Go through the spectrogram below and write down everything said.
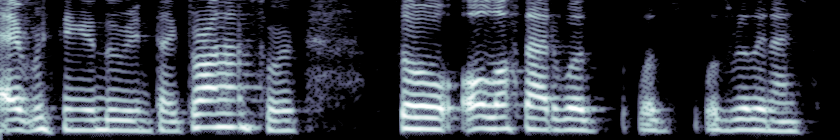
everything you do in tech transfer. So all of that was was was really nice.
